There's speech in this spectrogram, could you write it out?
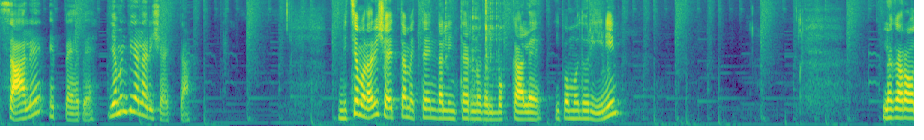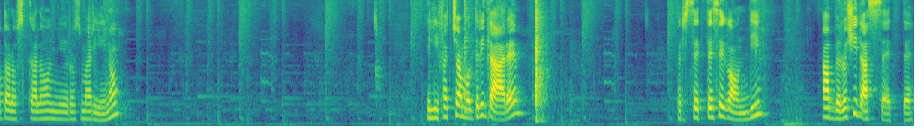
sale e pepe. Diamo il via alla ricetta. Iniziamo la ricetta mettendo all'interno del boccale i pomodorini la carota, lo scalogno e il rosmarino e li facciamo tritare per 7 secondi a velocità 7.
